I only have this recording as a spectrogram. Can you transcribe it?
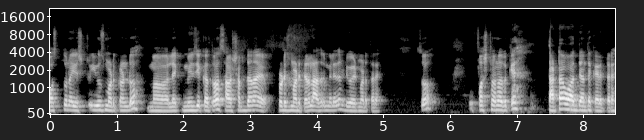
ವಸ್ತುನ ಇಷ್ಟು ಯೂಸ್ ಮಾಡ್ಕೊಂಡು ಲೈಕ್ ಮ್ಯೂಸಿಕ್ ಅಥವಾ ಶಬ್ದನ ಪ್ರೊಡ್ಯೂಸ್ ಮಾಡ್ತಾರಲ್ಲ, ಅದ್ರ ಮೇಲೆ ಡಿವೈಡ್ ಮಾಡ್ತಾರೆ. ಸೊ ಫಸ್ಟ್ ಅನ್ನೋದಕ್ಕೆ ತಟವಾದ್ಯ ಅಂತ ಕರೀತಾರೆ.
